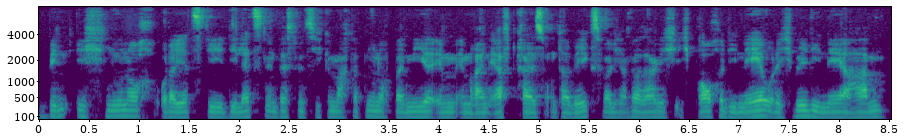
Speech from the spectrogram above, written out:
bin ich nur noch, oder jetzt die, die letzten Investments, die ich gemacht habe, nur noch bei mir im, im Rhein-Erft-Kreis unterwegs, weil ich einfach sage, ich, ich brauche die Nähe oder ich will die Nähe haben.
